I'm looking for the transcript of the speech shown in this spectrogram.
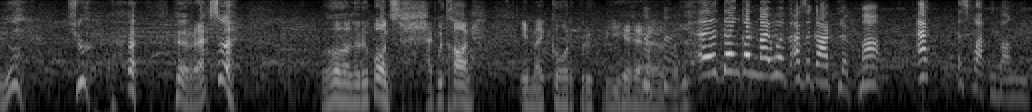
Jo, sjoe. Reg so. O, oh, hulle roep ons. Ek moet gaan en my kortbroek bewe. Uh, dink aan my ook as ek hardloop, maar ek is glad nie bang nie.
